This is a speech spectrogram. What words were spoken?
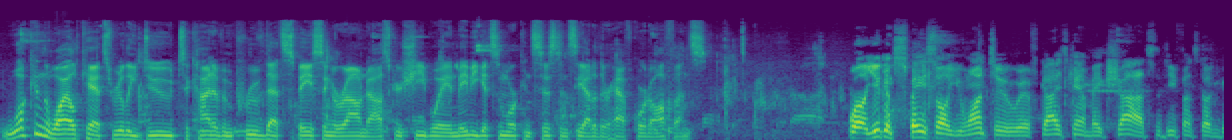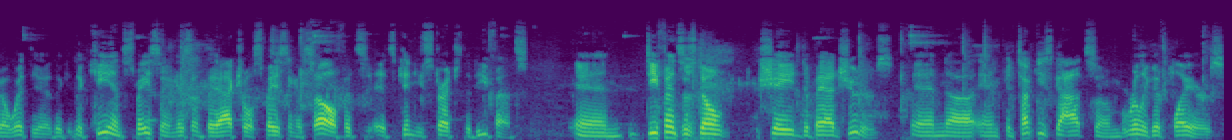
What can the Wildcats really do to kind of improve that spacing around Oscar Tshiebwe and maybe get some more consistency out of their half court offense? Well, you can space all you want to. If guys can't make shots, the defense doesn't go with you. The, the key in spacing isn't the actual spacing itself. It's it's can you stretch the defense, and defenses don't shade to bad shooters. And uh, and Kentucky's got some really good players.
